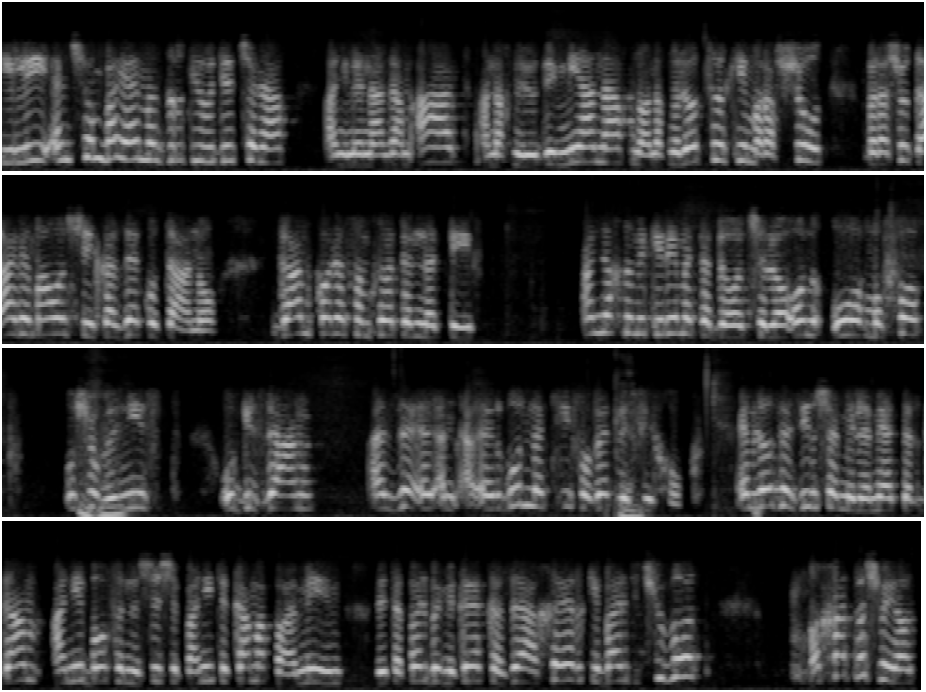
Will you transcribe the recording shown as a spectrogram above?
כי לי אין שום בעיה עם הזהות היהודית שלך, אני מבינה גם את, אנחנו יודעים מי אנחנו, אנחנו לא צריכים רשות, בראשות אבי מעוז שיחזק אותנו, גם כל הסמכויות על נתיב, אנחנו מכירים את הדעות שלו, הוא הומופוב, הוא שוביניסט, הוא גזען, אז ארגון נטיף עובד כן. לפי חוק. הם לא זזים שם מילימטר. גם אני באופן אישי שפניתי כמה פעמים לטפל במקרה כזה או אחר, קיבלתי תשובות חד משמעיות.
